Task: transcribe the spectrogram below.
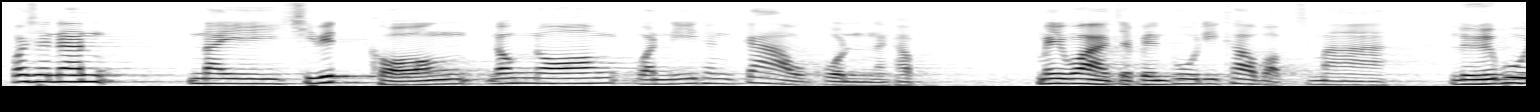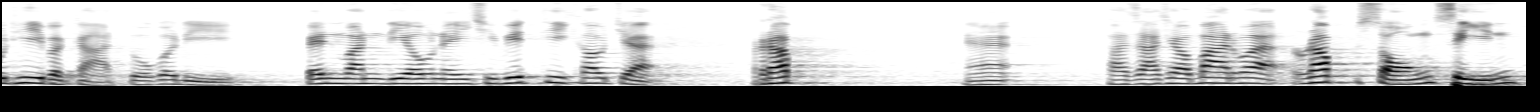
เพราะฉะนั้นในชีวิตของน้องๆวันนี้ทั้ง 9 คนนะครับ ไม่ว่าจะเป็นผู้ที่เข้าบัพติศมา หรือผู้ที่ประกาศตัวก็ดี เป็นวันเดียวในชีวิตที่เขาจะรับนะฮะภาษาชาวบ้านว่ารับสองศีลพ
